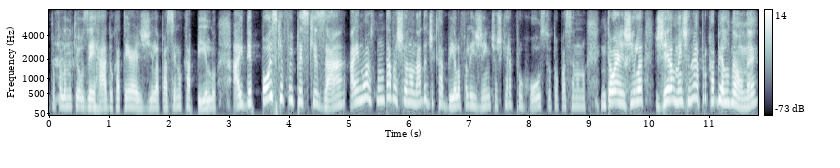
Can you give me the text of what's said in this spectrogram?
Tô falando que eu usei errado, eu catei argila, passei no cabelo. Aí depois que eu fui pesquisar, aí não, não tava achando nada de cabelo. Eu falei, gente, acho que era pro rosto, eu tô passando no. Então a argila geralmente não é pro cabelo, não, né?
